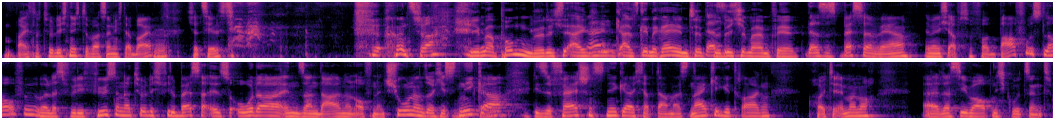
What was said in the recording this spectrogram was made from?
Weiß natürlich nicht, du warst ja nicht dabei. Ja. Ich erzähl's dir. Und zwar. Geh mal pumpen, würde ich eigentlich als generellen Tipp für dich immer empfehlen. Dass es besser wäre, wenn ich ab sofort barfuß laufe, weil das für die Füße natürlich viel besser ist. Oder in Sandalen und offenen Schuhen und solche Sneaker, okay. diese Fashion-Sneaker. Ich habe damals Nike getragen heute immer noch, äh, dass sie überhaupt nicht gut sind.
